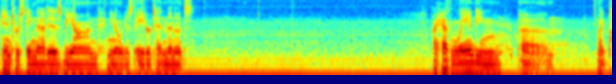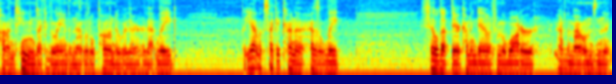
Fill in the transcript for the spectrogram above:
interesting that is beyond, you know, just 8 or 10 minutes. If I had landing, uh, like pontoons, I could land in that little pond over there, or that lake. But yeah, it looks like it kind of has a lake filled up there coming down from the water out of the mountains and it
